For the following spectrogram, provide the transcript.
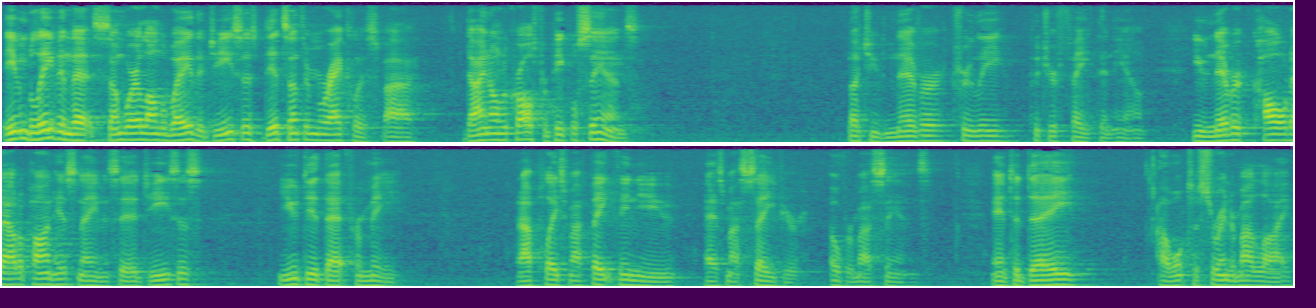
even believing that somewhere along the way that Jesus did something miraculous by dying on the cross for people's sins but you've never truly put your faith in him. You never called out upon his name and said, Jesus, you did that for me. And I place my faith in you as my Savior over my sins. And today, I want to surrender my life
